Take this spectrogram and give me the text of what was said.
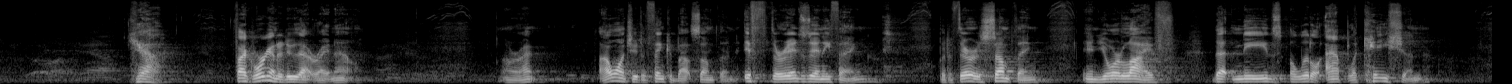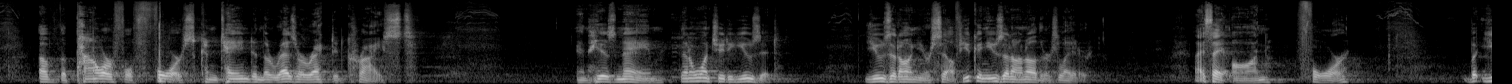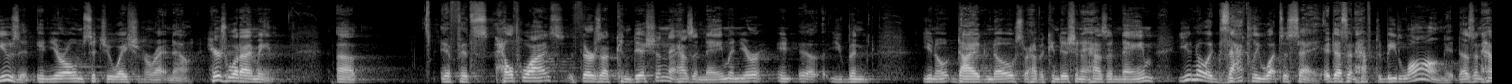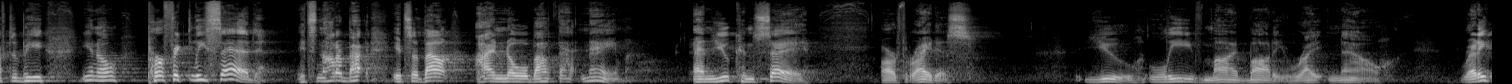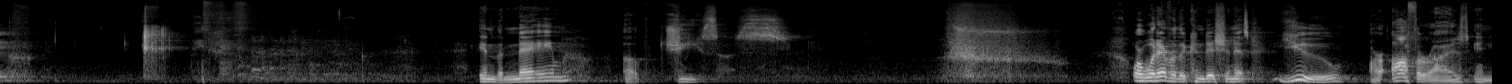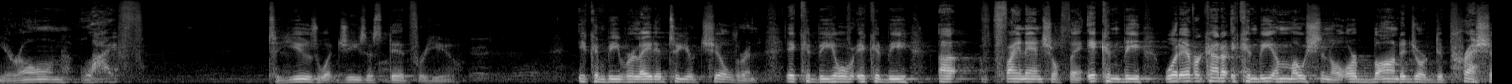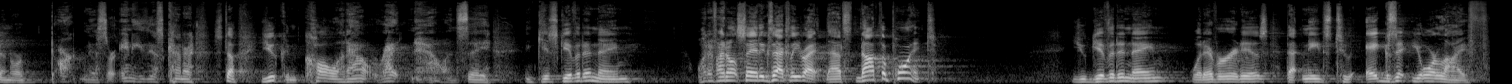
Yeah. In fact, we're going to do that right now. All right? I want you to think about something. If there is anything, but if there is something in your life that needs a little application of the powerful force contained in the resurrected Christ and His name, then I want you to use it. Use it on yourself. You can use it on others later. I say on, for, but use it in your own situation right now. Here's what I mean. Uh, if it's health wise, if there's a condition that has a name in your, in, uh, you've been you know, diagnosed or have a condition that has a name, you know exactly what to say. It doesn't have to be long. It doesn't have to be, you know, perfectly said. It's not about, it's about, I know about that name. And you can say, arthritis, you leave my body right now. Ready? In the name of Jesus. or whatever the condition is. You are authorized in your own life to use what Jesus did for you. It can be related to your children. It could be over, it could be a financial thing. It can be whatever kind of, it can be emotional or bondage or depression or darkness or any of this kind of stuff. You can call it out right now and say, just give it a name. What if I don't say it exactly right? That's not the point. You give it a name, whatever it is, that needs to exit your life,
